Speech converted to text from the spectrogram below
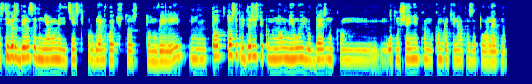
стига разбира се да няма медицински проблем, който сте установили, то, то се придържате към едно мило и любезно към отношение към, към рутината за туалетна.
